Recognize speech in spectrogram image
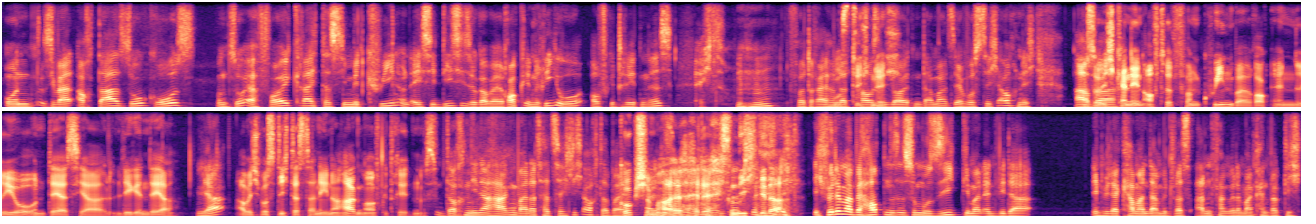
und sie war auch da so groß und so erfolgreich, dass sie mit Queen und ACDC sogar bei Rock in Rio aufgetreten ist. Echt? Mhm, vor Wusste ich 300.000 nicht. Leuten damals. Ja, wusste ich auch nicht. Aber Also ich kenne den Auftritt von Queen bei Rock in Rio und der ist ja legendär. ja, Aber ich wusste nicht, dass da Nina Hagen aufgetreten ist. doch Nina Hagen war da tatsächlich auch dabei. Guck schon Als- mal, hätte ich nicht gedacht. Ich würde mal behaupten, das ist so Musik, die man entweder, entweder kann man damit was anfangen oder man kann wirklich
